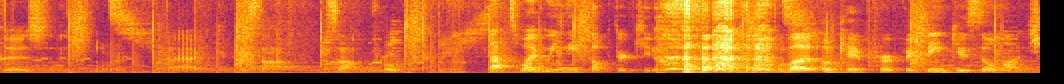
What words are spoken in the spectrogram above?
this or that. It's not. It's not programming. That's why we need Dr. Q. but okay, perfect. Thank you so much.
